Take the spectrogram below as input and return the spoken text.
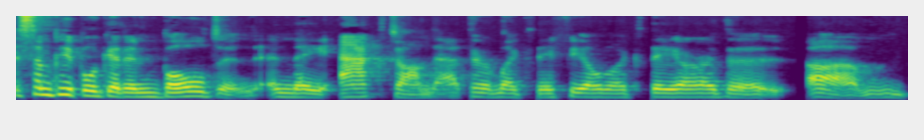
some people get emboldened and they act on that. They're like they feel like they are the um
